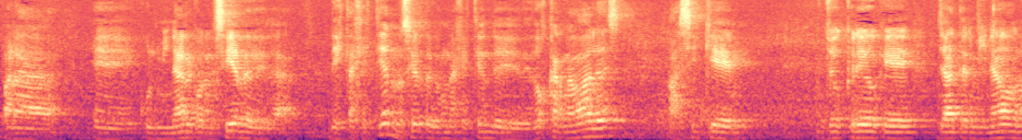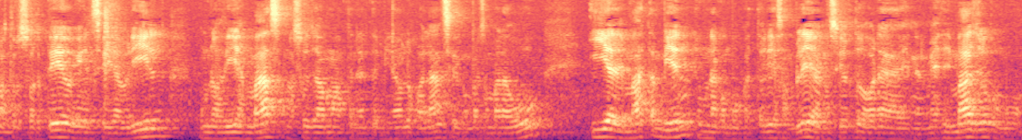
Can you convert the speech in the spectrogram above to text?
para eh, culminar con el cierre de, esta gestión, ¿no es cierto?, que es una gestión de dos carnavales, así que yo creo que ya ha terminado nuestro sorteo, que es el 6 de abril, unos días más nosotros ya vamos a tener terminados los balances de Comparsa Marabú y además también una convocatoria de asamblea, ¿no es cierto? Ahora en el mes de mayo, como,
